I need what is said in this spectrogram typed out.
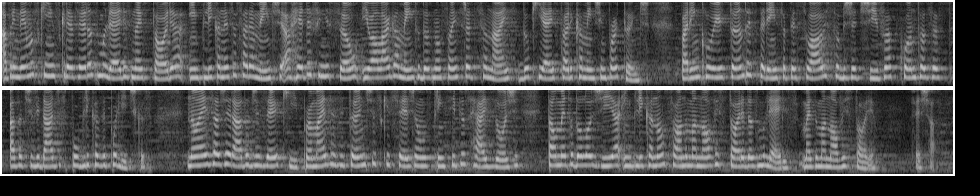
Aprendemos que inscrever as mulheres na história implica necessariamente a redefinição e o alargamento das noções tradicionais do que é historicamente importante, para incluir tanto a experiência pessoal e subjetiva quanto as, as atividades públicas e políticas não é exagerado dizer que, por mais hesitantes que sejam os princípios reais hoje, tal metodologia implica não só numa nova história das mulheres, mas uma nova história. Fecha aspas.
